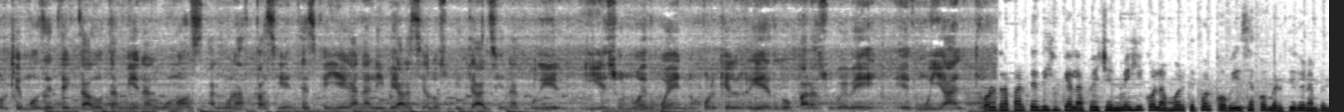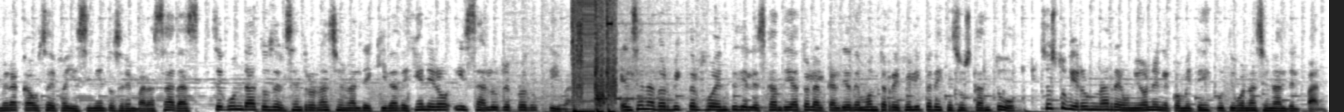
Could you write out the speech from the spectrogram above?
porque hemos detectado también algunos, algunas pacientes que llegan a aliviarse al hospital sin acudir. Y eso no es bueno, porque el riesgo para su bebé es muy alto. Por otra parte, dijo que a la fecha en México la muerte por COVID se ha convertido en la primera causa de fallecimientos en embarazadas, según datos del Centro Nacional de Equidad de Género y Salud Reproductiva. El senador Víctor Fuentes y el ex candidato a la alcaldía de Monterrey, Felipe de Jesús Cantú, sostuvieron una reunión en el Comité Ejecutivo Nacional del PAN,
